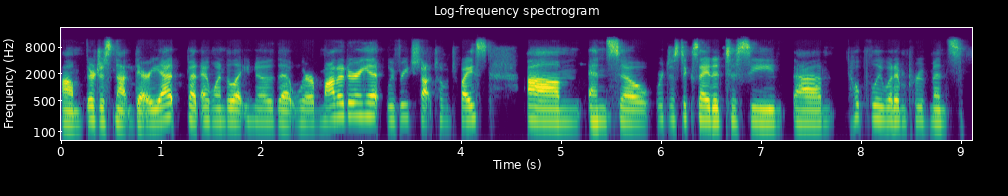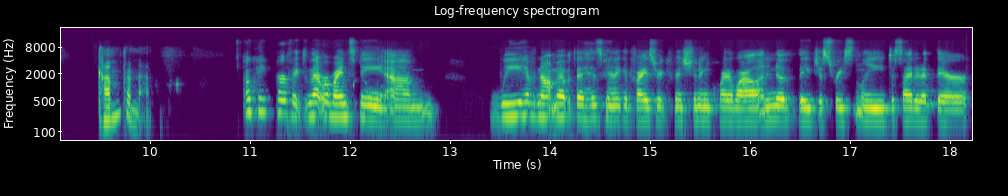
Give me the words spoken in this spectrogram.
Um, they're just not there yet, but I wanted to let you know that we're monitoring it. We've reached out to them twice. Um, and so we're just excited to see um, hopefully what improvements come from that. Okay, perfect. And that reminds me, um, we have not met with the Hispanic Advisory Commission in quite a while. And I know that they just recently decided at their,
